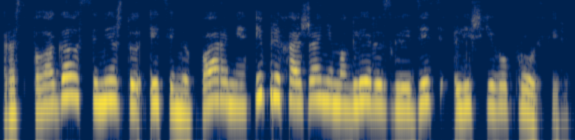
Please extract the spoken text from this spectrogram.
располагался между этими парами, и прихожане могли разглядеть лишь его профиль.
